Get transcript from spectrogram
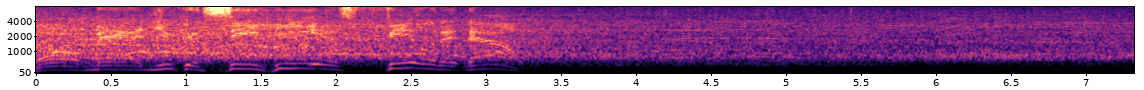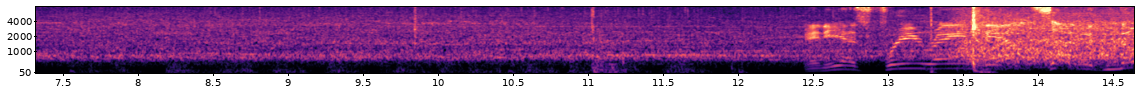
Oh, man, you can see he is feeling it now. And he has free reign to the outside with no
